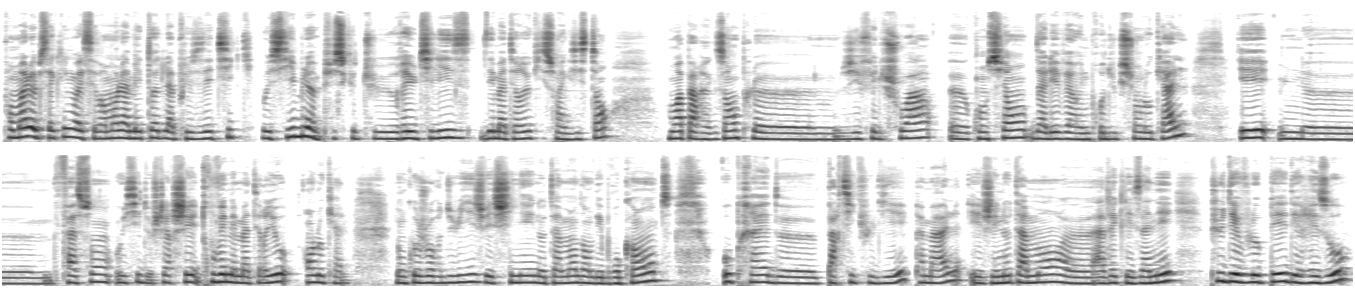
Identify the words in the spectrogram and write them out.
Pour moi, l'upcycling, ouais, c'est vraiment la méthode la plus éthique possible, puisque tu réutilises des matériaux qui sont existants moi, par exemple, euh, j'ai fait le choix euh, conscient d'aller vers une production locale et une euh, façon aussi de chercher, trouver mes matériaux en local. Donc aujourd'hui, je vais chiner notamment dans des brocantes auprès de particuliers, pas mal, et j'ai notamment, avec les années, pu développer des réseaux,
